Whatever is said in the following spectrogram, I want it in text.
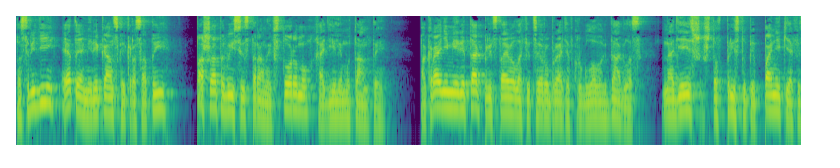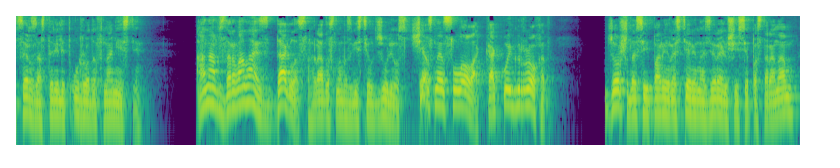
Посреди этой американской красоты, пошатываясь из стороны в сторону, ходили мутанты. По крайней мере, так представил офицеру братьев Кругловых Даглас, надеясь, что в приступе паники офицер застрелит уродов на месте. «Она взорвалась, Даглас!» – радостно возвестил Джулиус. «Честное слово, какой грохот!» Джордж, до сей поры растерянно озирающийся по сторонам,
